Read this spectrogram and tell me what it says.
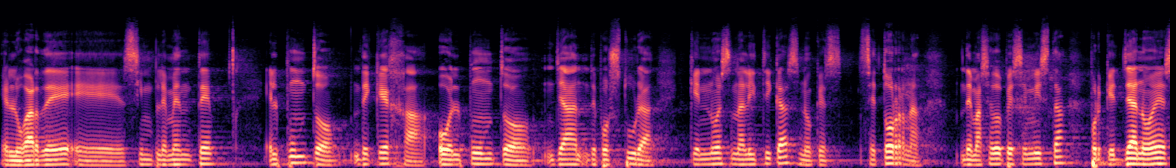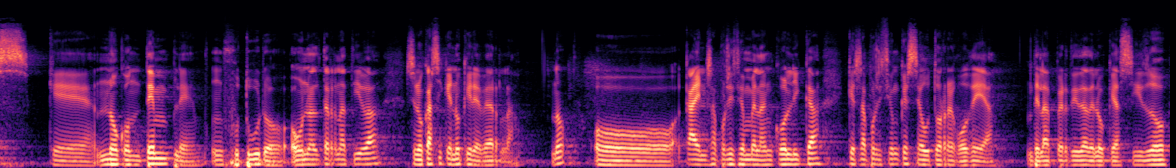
En lugar de eh, simplemente el punto de queja o el punto ya de postura que no es analítica, sino que se torna demasiado pesimista porque ya no es que no contemple un futuro o una alternativa, sino casi que no quiere verla, ¿no? O cae en esa posición melancólica, que es la posición que se autorregodea de la pérdida de lo que ha sido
